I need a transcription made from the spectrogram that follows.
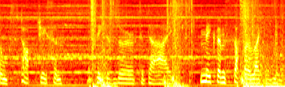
Don't stop, Jason. They deserve to die. Make them suffer like we did.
